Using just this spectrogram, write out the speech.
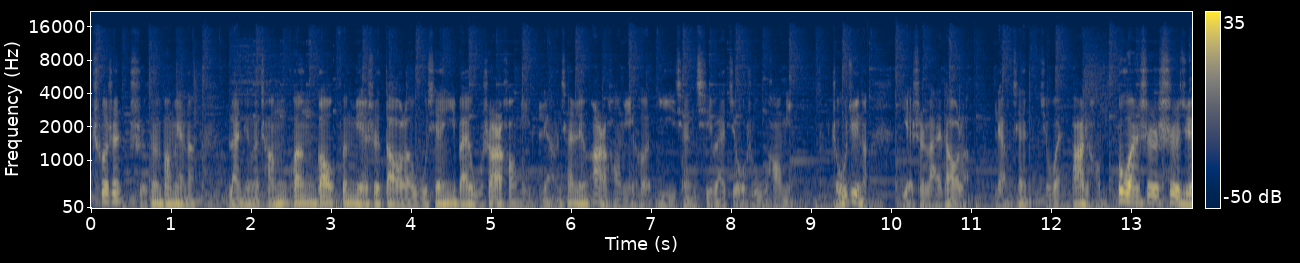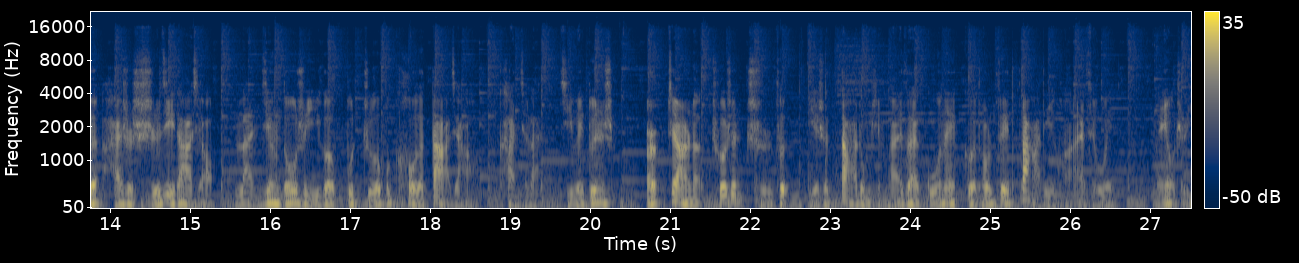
车身尺寸方面呢，揽境的长宽高分别是到了五千一百五十二毫米、两千零二毫米和一千七百九十五毫米，轴距呢也是来到了。两千九百八十毫米，不管是视觉还是实际大小，揽境都是一个不折不扣的大家伙，看起来极为敦实。而这样的车身尺寸，也是大众品牌在国内个头最大的一款 SUV，没有之一。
